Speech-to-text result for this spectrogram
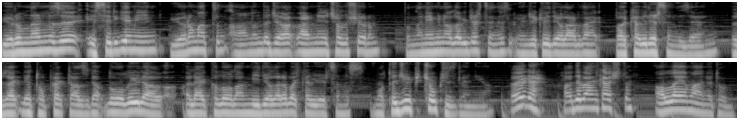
Yorumlarınızı esirgemeyin. Yorum atın. Anında cevap vermeye çalışıyorum. Bundan emin olabilirseniz önceki videolardan bakabilirsiniz yani. Özellikle Toprak Razgatlıoğlu'yla alakalı olan videolara bakabilirsiniz. MotoGP çok izleniyor. Öyle. Hadi ben kaçtım. Allah'a emanet olun.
